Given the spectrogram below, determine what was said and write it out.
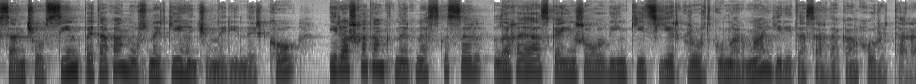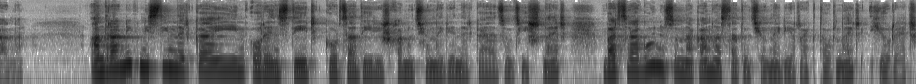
24-ին պետական ուժներգի հնչյունների ներքո իր աշխատանքներն է սկսել ԼՂՀ ազգային ժողովին կից երկրորդ գումարման երիտասարդական խորհրդարանը։ Անդրանիկ նիստին ներկային օրենսդիր գործադիր իշխանությունների ներկայացուցիչներ, բարձրագույն ուսումնական հաստատությունների ռեկտորներ, հյուրեր։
